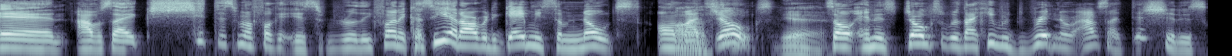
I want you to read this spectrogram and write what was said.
And I was like, shit, this motherfucker is really funny because he had already gave me some notes on Oh, my jokes. Yeah. So, and his jokes was like, he was written, I was like, this shit is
